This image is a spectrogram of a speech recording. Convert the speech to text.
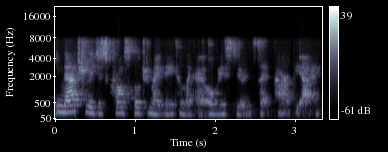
naturally just cross filter my data like i always do inside power bi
